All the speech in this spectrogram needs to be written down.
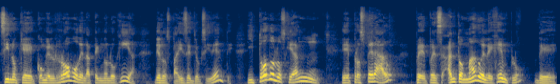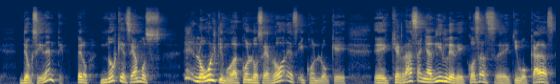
sino que con el robo de la tecnología de los países de Occidente. Y todos los que han eh, prosperado, pues, han tomado el ejemplo de, Occidente. Pero no que seamos eh, lo último, con los errores y con lo que eh, querrás añadirle de cosas equivocadas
